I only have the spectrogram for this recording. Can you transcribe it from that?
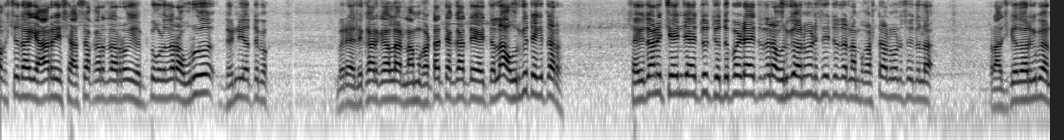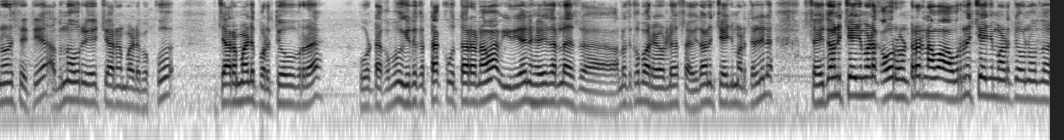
ಪಕ್ಷದಾಗ ಯಾರು ಶಾಸಕರದಾರೋ, ಎಂ ಪಿಗಳದಾರೋ ಅವರು ಧನಿ ಎತ್ತಬೇಕು ಬರೀ ಅಧಿಕಾರಕ್ಕೆಲ್ಲ ನಮ್ಮ ಘಟ ತೆಗತ್ತೆ ಆಯ್ತಲ್ಲ, ಅವ್ರಿಗೂ ತೆಗಿತಾರೆ. ಸಂವಿಧಾನ ಚೇಂಜ್ ಆಯಿತು, ತಿದ್ದುಪಡಿ ಆಯ್ತು ಅಂದ್ರೆ ಅವ್ರಿಗೂ ಅನ್ವಯಿಸೈತದ ನಮ್ಗೆ ಅಷ್ಟು ಅನ್ವಯಿಸೋದಿಲ್ಲ. ರಾಜಕೀಯದವ್ರಿಗೆ ಭೀ ಅನ್ವಯಿಸ್ತೈತಿ ಅದನ್ನು ಅವರು ವಿಚಾರ ಮಾಡಬೇಕು. ವಿಚಾರ ಮಾಡಿ ಪ್ರತಿಯೊಬ್ಬರ ಓಟ್ ಹಾಕಬೇಕು. ಇದಕ್ಕೆ ತಕ್ಕ ಉತ್ತರ ನಾವು ಇದೇನು ಹೇಳಿದಾರಲ್ಲ ಅನಂತ್ ಕುಮಾರ್ ಹೇಳಿ ಸಂವಿಧಾನ ಚೇಂಜ್ ಮಾಡ್ತಾ ಇಲ್ಲ ಸಂವಿಧಾನ ಚೇಂಜ್ ಮಾಡಕ್ಕೆ ಅವ್ರು ಹೊಂಟ್ರೆ ನಾವು ಅವ್ರನ್ನೇ ಚೇಂಜ್ ಮಾಡ್ತೇವೆ ಅನ್ನೋದು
